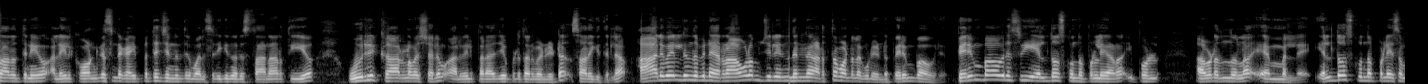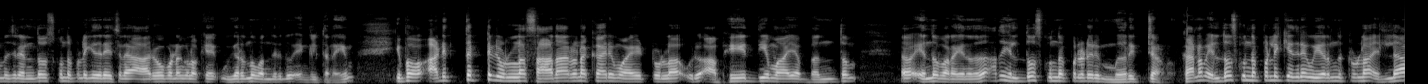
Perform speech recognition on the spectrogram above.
സാദത്തിനെയോ അല്ലെങ്കിൽ കോൺഗ്രസിന്റെ കൈപ്പത്തി ചിഹ്നത്തിൽ മത്സരിക്കുന്ന ഒരു സ്ഥാനാർത്ഥിയോ ഒരു കാരണവശാലും ആലുവയിൽ പരാജയപ്പെടുത്താൻ വേണ്ടിയിട്ട് സാധിക്കത്തില്ല. ആലുവയിൽ നിന്ന് പിന്നെ എറണാകുളം ജില്ലയിൽ നിന്ന് അടുത്ത മണ്ഡലം കൂടിയുണ്ട് പെരുമ്പാവൂർ പെരുമ്പാവൂർ ശ്രീ എൽദോസ് കുന്നപ്പള്ളിയാണ് ഇപ്പോൾ അവിടെ നിന്നുള്ള എം എൽ എ. എൽദോസ് കുന്നപ്പള്ളിയെ സംബന്ധിച്ച് എൽദോസ് കുന്നപ്പള്ളിക്കെതിരെ ചില ആരോപണങ്ങളൊക്കെ ഉയർന്നു വന്നിരുന്നു എങ്കിൽ തന്നെയും ഇപ്പോൾ അടിത്തട്ടിലുള്ള സാധാരണക്കാരുമായിട്ടുള്ള ഒരു അഭേദ്യമായ ബന്ധം എന്ന് പറയുന്നത് അത് എൽദോസ് കുന്നപ്പള്ളിയുടെ ഒരു മെറിറ്റാണ്. കാരണം എൽദോസ് കുന്നപ്പള്ളിക്കെതിരെ ഉയർന്നിട്ടുള്ള എല്ലാ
